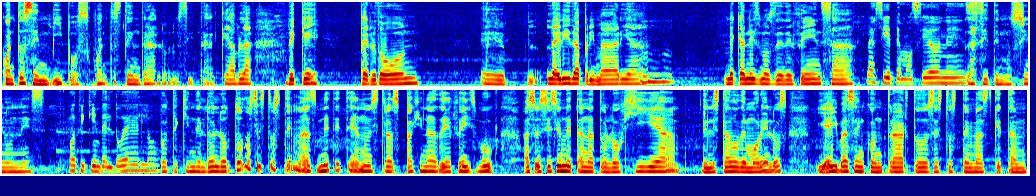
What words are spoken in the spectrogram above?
cuántos en vivos, cuántos tendrá Lulucita, que habla de qué, perdón, la herida primaria, mecanismos de defensa. Las siete emociones. Las siete emociones. Botiquín del duelo. Botiquín del duelo. Todos estos temas, métete a nuestras páginas de Facebook, Asociación de Tanatología del Estado de Morelos, y ahí vas a encontrar todos estos temas que tan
